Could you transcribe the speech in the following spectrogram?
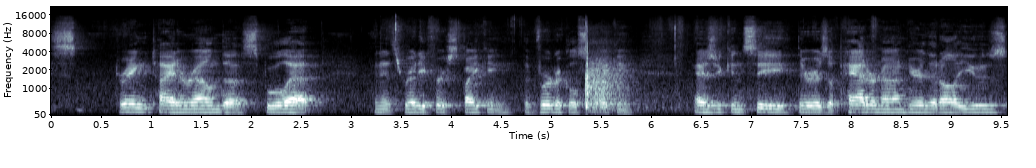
string tied around the spoolette and it's ready for spiking, the vertical spiking. As you can see, there is a pattern on here that I'll use.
